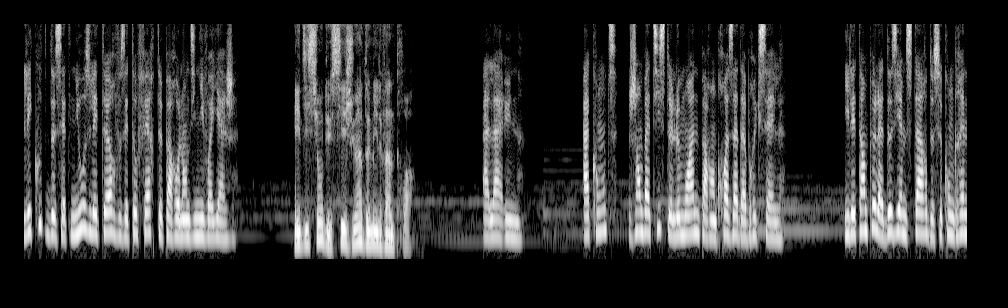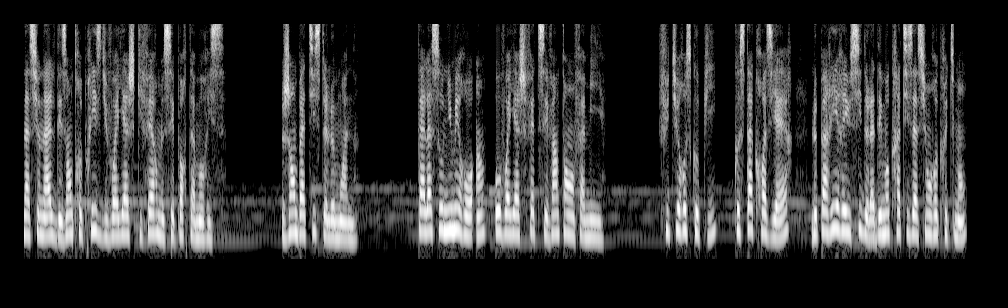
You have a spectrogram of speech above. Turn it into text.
L'écoute de cette newsletter vous est offerte par Rolandini Voyage. Édition du 6 juin 2023. À la une. À compte, Jean-Baptiste Lemoine part en croisade à Bruxelles. Il est un peu la deuxième star de ce congrès national des entreprises du voyage qui ferme ses portes à Maurice. Jean-Baptiste Lemoine. Thalasso numéro 1, au voyage fête ses 20 ans en famille. Futuroscopie, Costa Croisière, le pari réussi de la démocratisation recrutement,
